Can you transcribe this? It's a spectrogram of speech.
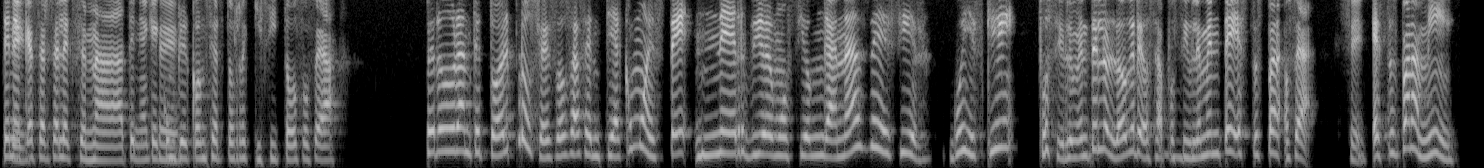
tenía que ser seleccionada, tenía que cumplir con ciertos requisitos. O sea, pero durante todo el proceso, o sea, sentía como este nervio, emoción, ganas de decir, güey, es que posiblemente lo logre, o sea, posiblemente esto es para, o sea, sí. esto es para mí.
